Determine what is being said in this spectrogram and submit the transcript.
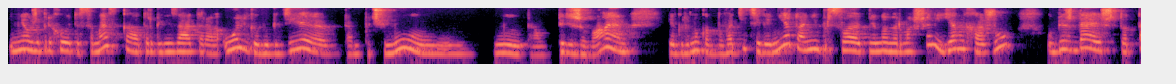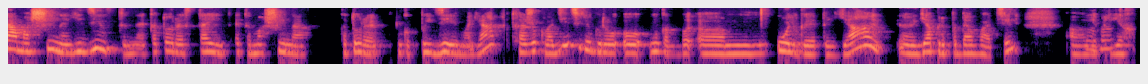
и мне уже приходит смс от организатора, Ольга, вы где, там, почему мы там переживаем. Я говорю, ну, как бы водителя нет, они присылают мне номер машины, я выхожу, убеждаюсь, что та машина единственная, которая стоит, это машина которая, ну, как по идее моя, подхожу к водителю, говорю, ну, как бы, эм, Ольга, это я, э, я преподаватель, э, uh-huh. я приехала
